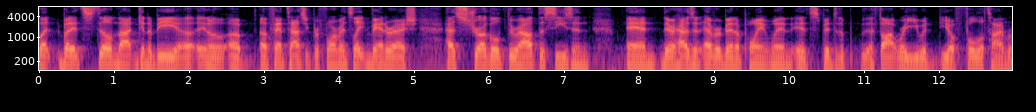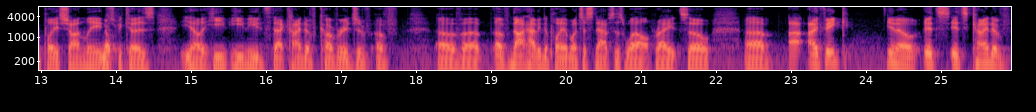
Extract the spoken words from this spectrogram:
but but it's still not going to be a, you know a, a fantastic performance. Leighton Vander Esch has struggled throughout the season, and there hasn't ever been a point when it's been to the, the thought where you would you know full time replace Sean Lee just because you know he he needs that kind of coverage of of of uh, of not having to play a bunch of snaps as well, right? So um, I, I think you know it's it's kind of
